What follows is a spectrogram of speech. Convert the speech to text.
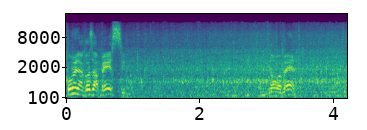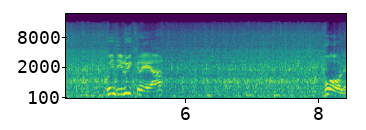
come una cosa pessima. Non va bene. Quindi lui crea, vuole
